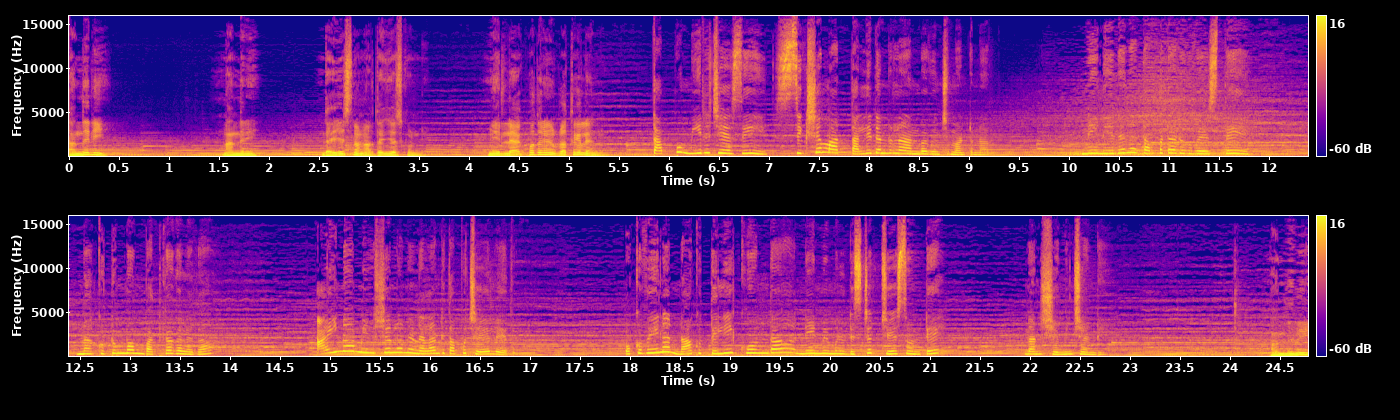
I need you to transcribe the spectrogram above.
నందిని నందిని దయచేసి నన్ను అర్థం చేసుకోండి. మీరు లేకపోతే నేను బ్రతకలేను. తప్పు మీరు చేసి శిక్ష మా తల్లిదండ్రులను అనుభవించమంటున్నారు. నేను ఏదైనా తప్పటడుగు వేస్తే నా కుటుంబం బతకగలదా? అయినా మీ విషయంలో నేను ఎలాంటి తప్పు చేయలేదు. ఒకవేళ నాకు తెలియకుండా నేను మిమ్మల్ని డిస్టర్బ్ చేస్తుంటే నన్ను క్షమించండి. నందిని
